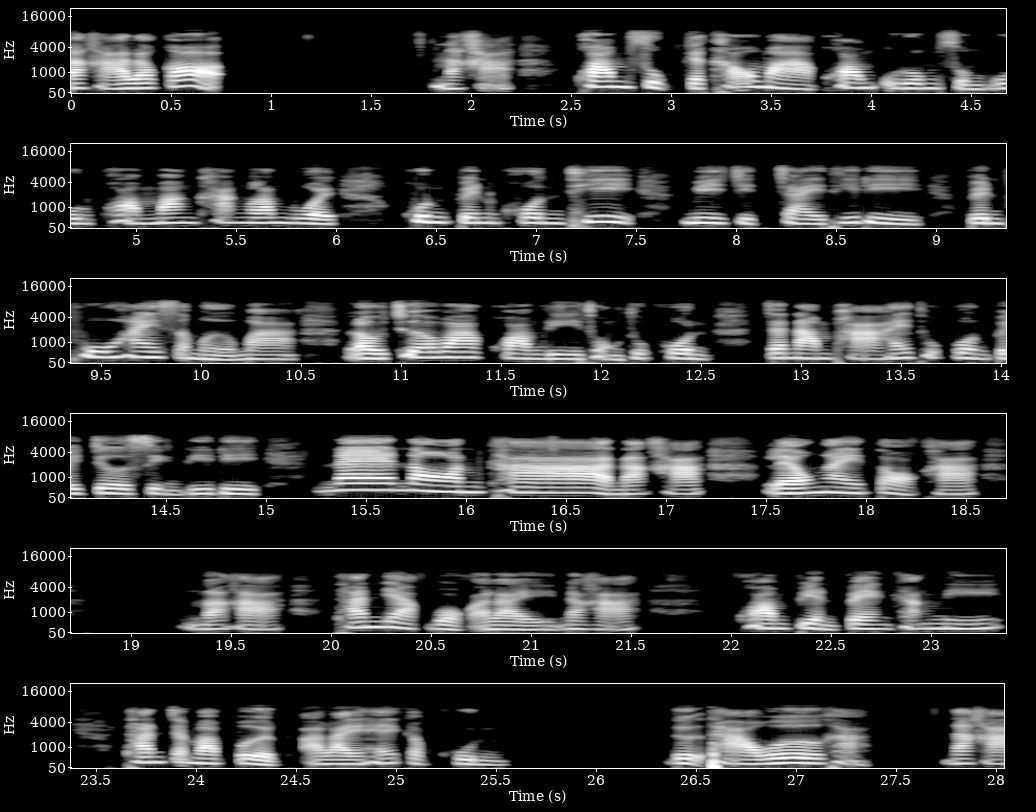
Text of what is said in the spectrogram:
นะคะ แล้วก็ นะคะ ความสุขจะเข้ามาความอุดมสมบูรณ์ความมั่งคั่งร่ำรวย คุณเป็นคนที่มีจิตใจที่ดี เป็นผู้ให้เสมอมา เราเชื่อว่าความดีของทุกคนจะนำพาให้ทุกคนไปเจอสิ่งดีๆ แน่นอนค่ะนะคะ แล้วไงต่อคะนะคะ ท่านอยากบอกอะไรนะคะ ความเปลี่ยนแปลงครั้งนี้ ท่านจะมาเปิดอะไรให้กับคุณ The Tower ค่ะ นะคะ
